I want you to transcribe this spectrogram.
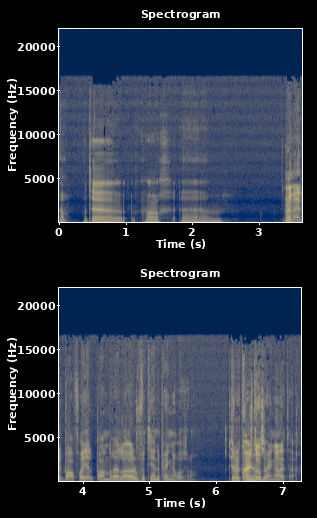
ja, at jeg har Men er det bare for å hjelpe andre, eller er det for å tjene penger også? For det koster jo altså. penger, dette her.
